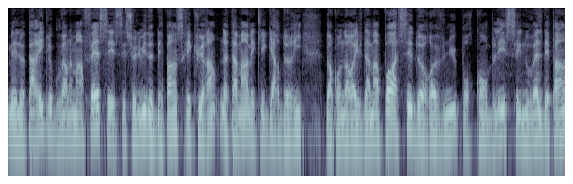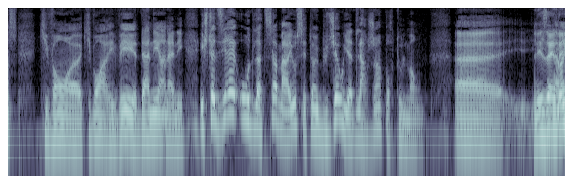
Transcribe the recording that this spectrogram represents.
Mais le pari que le gouvernement fait, c'est c'est celui de dépenses récurrentes, notamment avec les garderies. Donc, on n'aura évidemment pas assez de revenus pour combler ces nouvelles dépenses qui vont euh, qui vont arriver d'année en année. Et je te dirais, au-delà de ça, Mario, c'est un budget où il y a de l'argent pour tout le monde. Euh, Les aînés?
